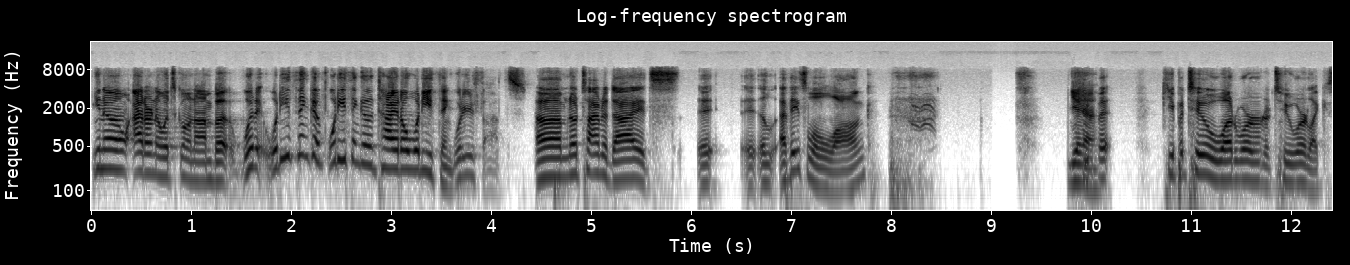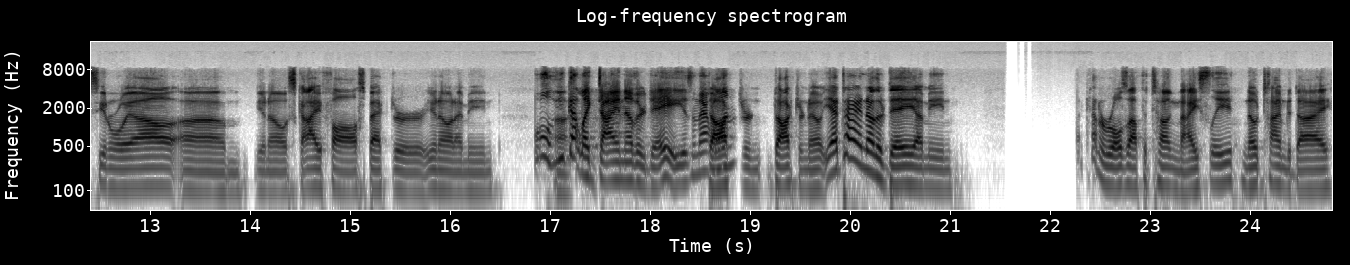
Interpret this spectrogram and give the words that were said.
You know, I don't know what's going on, but what what do you think of what do you think of the title? What do you think? What are your thoughts? Um, No Time to Die. It's it, it. I think it's a little long. Yeah. Keep it, keep it to a one word or two word like Casino Royale. Um, you know, Skyfall, Spectre. You know what I mean? Well, you uh, got like Die Another Day, isn't that one? Doctor Doctor No. Yeah, Die Another Day. I mean, that kind of rolls off the tongue nicely. No Time to Die.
